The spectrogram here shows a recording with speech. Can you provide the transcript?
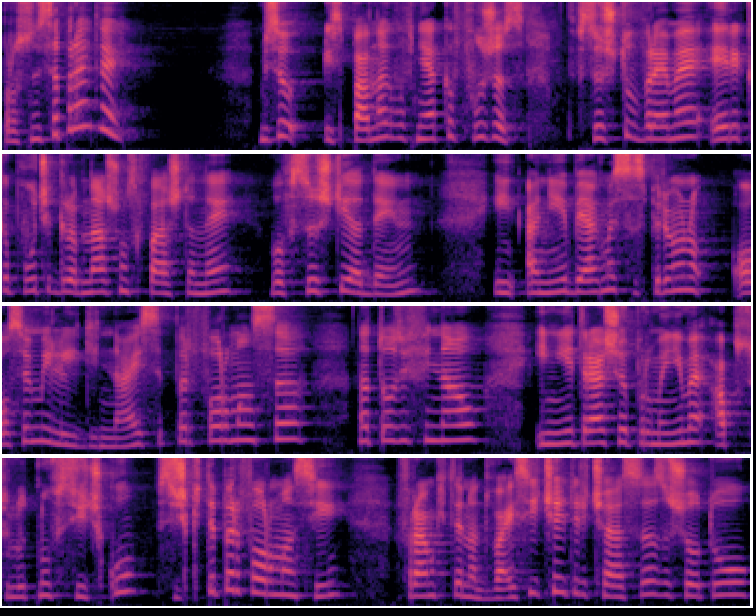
Просто не се правите. Мисля, изпаднах в някакъв ужас. В същото време Ерика получи гръбначно схващане в същия ден, и, а ние бяхме с примерно 8 или 11 перформанса на този финал и ние трябваше да промениме абсолютно всичко, всичките перформанси в рамките на 24 часа, защото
